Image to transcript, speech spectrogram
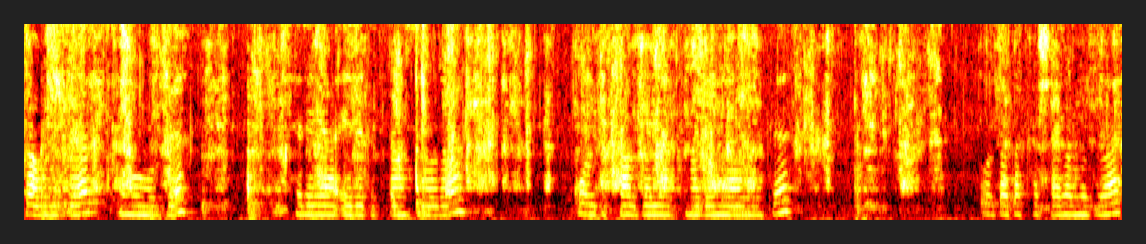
kavuracağız unumuzu. Tereyağı eridikten sonra koyduk fazla yakmadan yağımızı. Burada da kaşarımız var.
